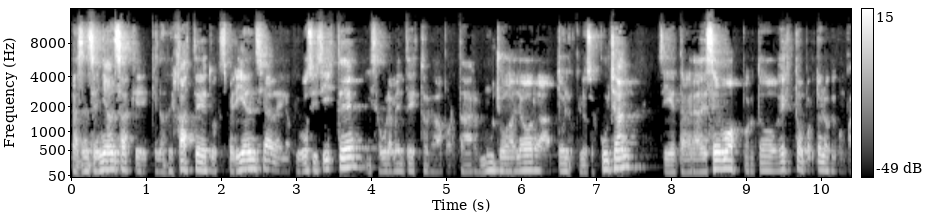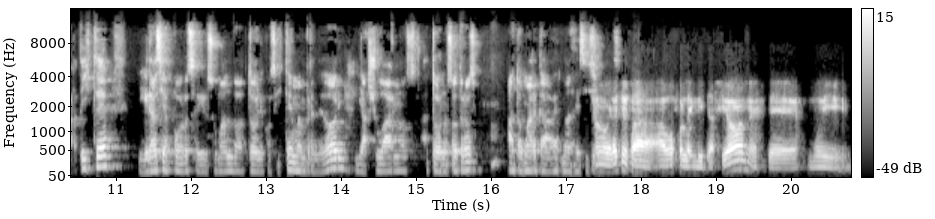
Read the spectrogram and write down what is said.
las enseñanzas que, que, nos dejaste de tu experiencia, de lo que vos hiciste, y seguramente esto le va a aportar mucho valor a todos los que nos escuchan. Así que te agradecemos por todo esto, por todo lo que compartiste y gracias por seguir sumando a todo el ecosistema emprendedor y ayudarnos a todos nosotros a tomar cada vez más decisiones. gracias a, vos por la invitación, este, muy,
